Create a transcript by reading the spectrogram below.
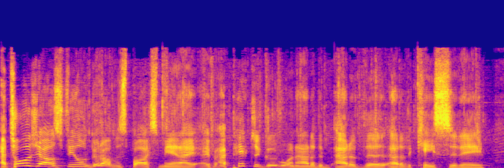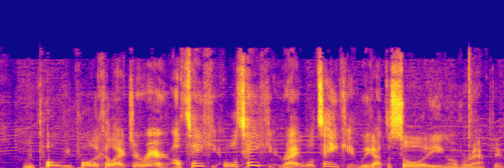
I told you I was feeling good on this box, man. I, I, I picked a good one out of the out of the out of the case today. We pulled we pulled a collector rare. I'll take it. We'll take it, right? We'll take it. We got the Soul Eating Oviraptor,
